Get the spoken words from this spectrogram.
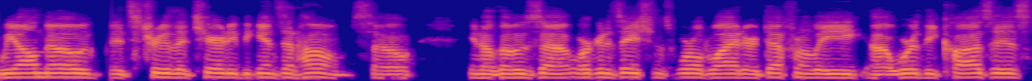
we all know it's true that charity begins at home. So you know those uh, organizations worldwide are definitely uh, worthy causes.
